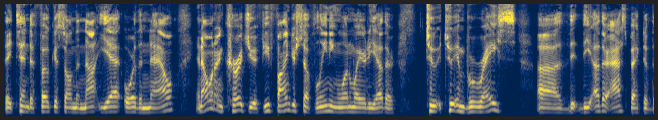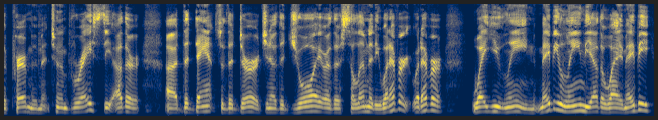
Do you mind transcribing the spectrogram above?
They tend to focus on the not yet or the now. And I want to encourage you, if you find yourself leaning one way or the other, to to embrace uh, the the other aspect of the prayer movement, to embrace the other uh, the dance or the dirge, you know, the joy or the solemnity, whatever whatever way you lean. Maybe lean the other way. Maybe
